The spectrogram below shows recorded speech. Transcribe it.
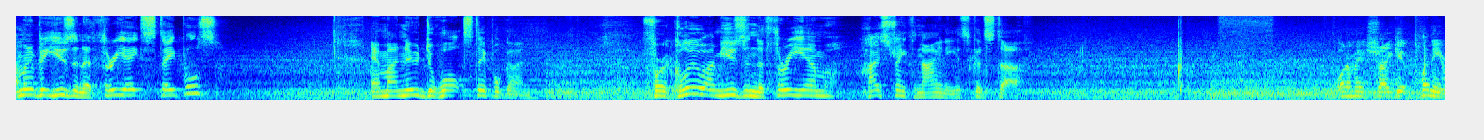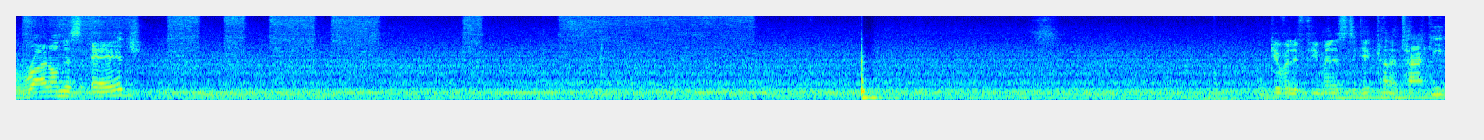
I'm going to be using a 3 8 staples and my new DeWalt staple gun. For glue, I'm using the 3M High Strength 90. It's good stuff. Want to make sure I get plenty right on this edge. Give it a few minutes to get kind of tacky.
